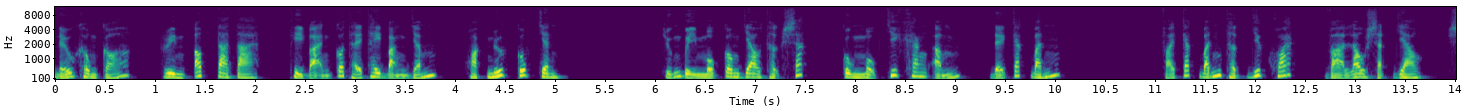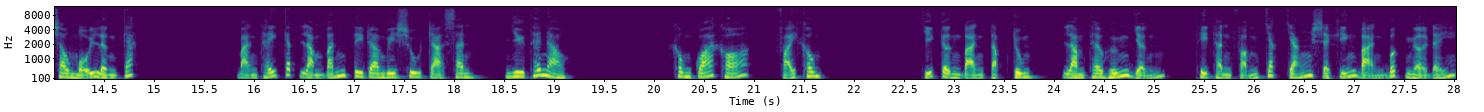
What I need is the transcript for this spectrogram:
Nếu không có cream of tata, thì bạn có thể thay bằng giấm hoặc nước cốt chanh. Chuẩn bị một con dao thật sắc cùng một chiếc khăn ẩm để cắt bánh. Phải cắt bánh thật dứt khoát và lau sạch dao sau mỗi lần cắt. Bạn thấy cách làm bánh tiramisu trà xanh như thế nào? Không quá khó, phải không? Chỉ cần bạn tập trung, làm theo hướng dẫn, thì thành phẩm chắc chắn sẽ khiến bạn bất ngờ đấy.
